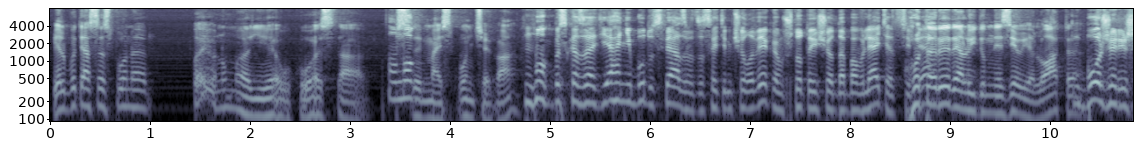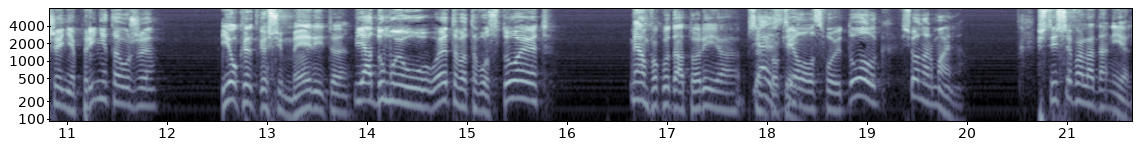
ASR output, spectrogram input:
El putea să spună, păi eu nu mă eu cu ăsta Он мог- mai spun ceva. Мог бы сказать, я не буду связываться с этим человеком, что-то еще добавлять от себя. Hotărârea lui Dumnezeu e luată. Божье решение принято уже. Eu cred că și merită. Я думаю, этого того стоит. Mi-am făcut datoria, sunt Я ok. сделал свой долг, все нормально. Știți ceva la Daniel?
